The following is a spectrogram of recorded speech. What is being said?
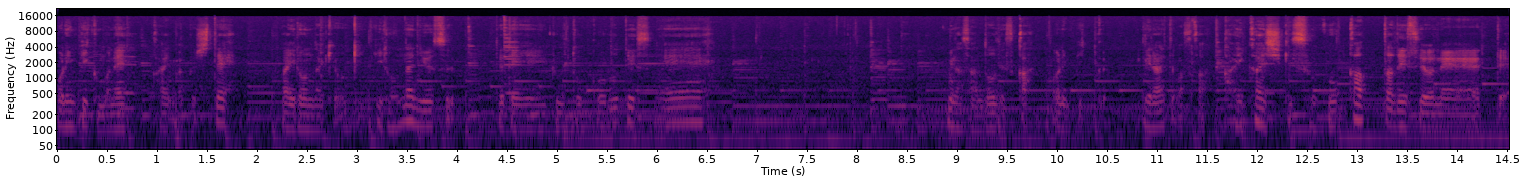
オリンピックもね、開幕して、まあ、いろんな競技、いろんなニュース出ているところですね。皆さんどうですか？オリンピック見られてますか？開会式すごかったですよねって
